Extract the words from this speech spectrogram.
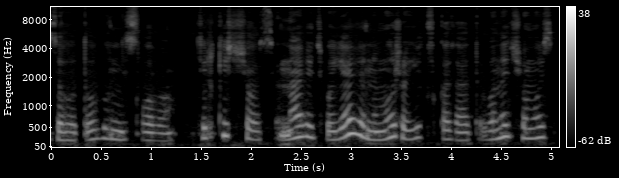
заготовлені слова. Тільки що це, навіть в уяві не можу їх сказати. Вони чомусь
